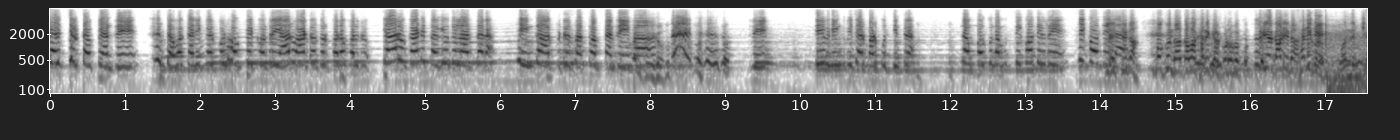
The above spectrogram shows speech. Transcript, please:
ಎಷ್ಟಿರ್ತಪ್ಪೆ ಅನ್ರಿ? ದವಾಖಾನಿ ಕರ್ಕೊಂಡು ಹೋಗ್ಬೇಕು ಅಂದ್ರೆ ಯಾರು ಆಟೋದವ್ರು ಬರೋವಲ್ರು ಯಾರು ಗಾಡಿ ತೆಗಿಯೋದಿಲ್ಲ ಅಂತಾರ? ಹಿಂಗ ಆಗ್ಬಿಟ್ರೆ ಸತ್ ಹೋಗ್ತಾನ್ರಿ ಇವ ರೀ ನೀವ್ ಹಿಂಗ್ ವಿಚಾರ ಮಾಡ್ಕೊತಿದ್ರ ನಮ್ ಮಗು ನಮಗ್ ಸಿಗೋದಿಲ್ರಿ ಸಿಗೋದಿಲ್ಲ. ಮಗುನ ದವಾಖಾನೆ ಕರ್ಕೊಂಡು ಹೋಗ್ಬೇಕು. ತೆಗೆ ಗಾಡಿನ. ಸರಿಗೆ ಒಂದ್ ನಿಮಿಷ.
